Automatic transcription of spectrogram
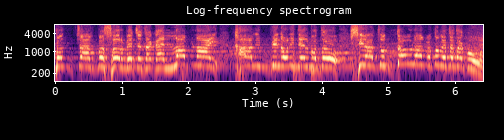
পঞ্চাশ বছর বেঁচে থাকায় লাভ নাই। খালিদ বিন মতো, সিরাজুদ্দৌলার মতো বেঁচে থাকুন।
